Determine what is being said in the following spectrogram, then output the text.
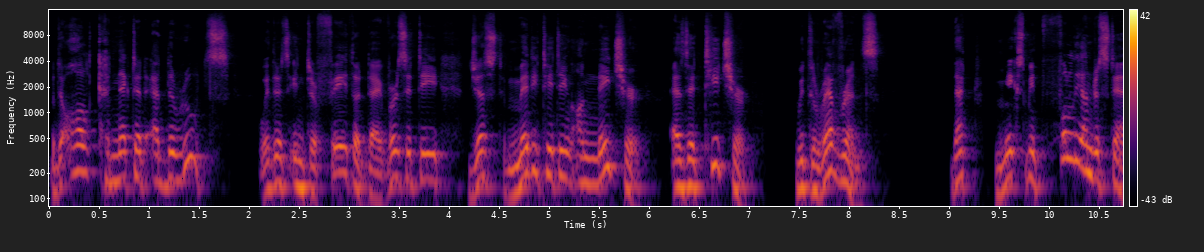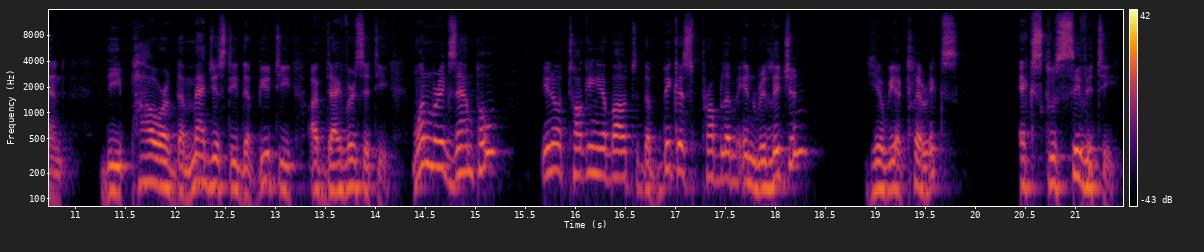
but they're all connected at the roots, whether it's interfaith or diversity, just meditating on nature as a teacher with reverence. That makes me fully understand the power, the majesty, the beauty of diversity. One more example you know, talking about the biggest problem in religion, here we are clerics, exclusivity.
